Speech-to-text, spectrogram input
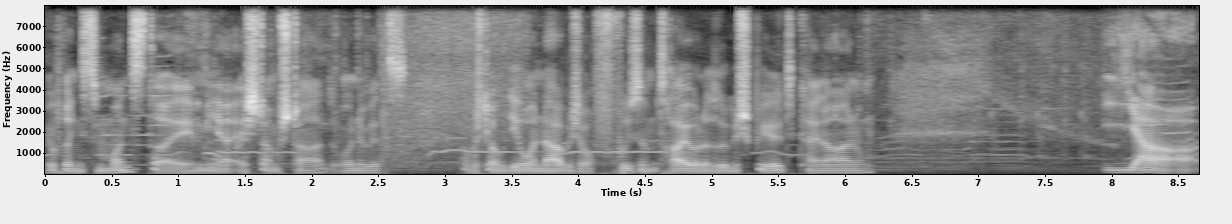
Übrigens, Monster, ey, mir echt am Start, ohne Witz. Aber ich glaube, die Runde habe ich auch früh um 3 oder so gespielt, keine Ahnung. Ja,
